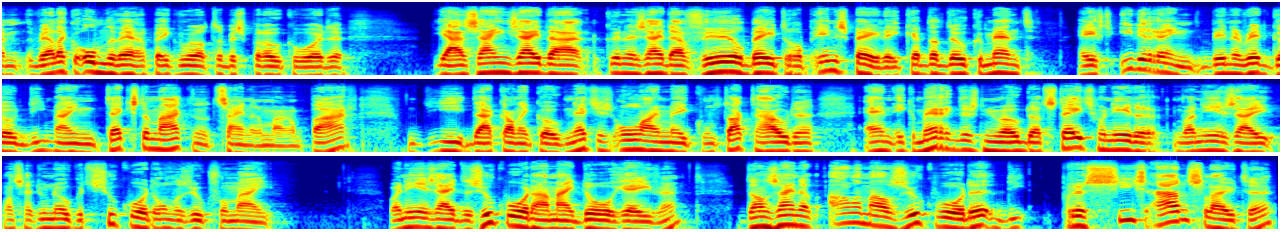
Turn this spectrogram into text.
um, welke onderwerpen ik wil dat er besproken worden. Ja, zijn zij daar, kunnen zij daar veel beter op inspelen? Ik heb dat document, heeft iedereen binnen RidGo die mijn teksten maakt, en dat zijn er maar een paar, die, daar kan ik ook netjes online mee contact houden. En ik merk dus nu ook dat steeds wanneer, er, wanneer zij, want zij doen ook het zoekwoordonderzoek voor mij wanneer zij de zoekwoorden aan mij doorgeven, dan zijn dat allemaal zoekwoorden die precies aansluiten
